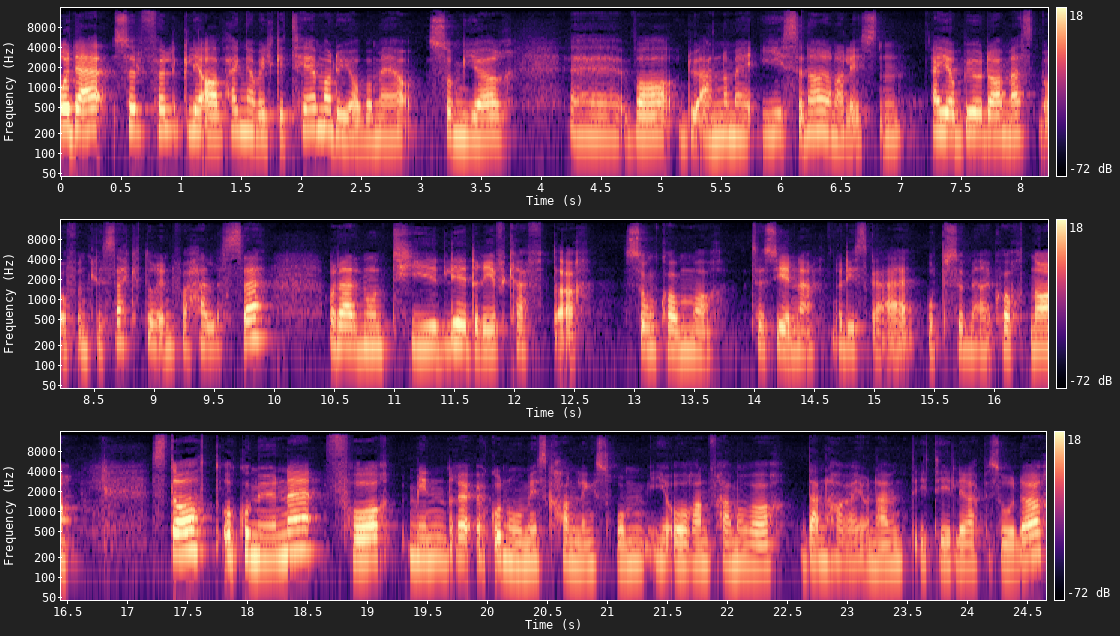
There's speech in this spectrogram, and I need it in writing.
Og det er selvfølgelig avhengig av hvilke tema du jobber med, som gjør eh, hva du ender med i scenarioanalysen. Jeg jobber jo da mest med offentlig sektor innenfor helse, og da er det noen tydelige drivkrefter som kommer til syne. Og de skal jeg oppsummere kort nå. Stat og kommune får mindre økonomisk handlingsrom i årene fremover. Den har jeg jo nevnt i tidligere episoder.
